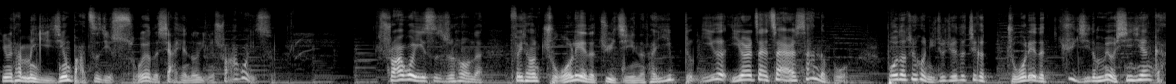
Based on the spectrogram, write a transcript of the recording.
因为他们已经把自己所有的下限都已经刷过一次。刷过一次之后呢，非常拙劣的剧集呢，他一一个一而再再而三的播，播到最后你就觉得这个拙劣的剧集都没有新鲜感。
